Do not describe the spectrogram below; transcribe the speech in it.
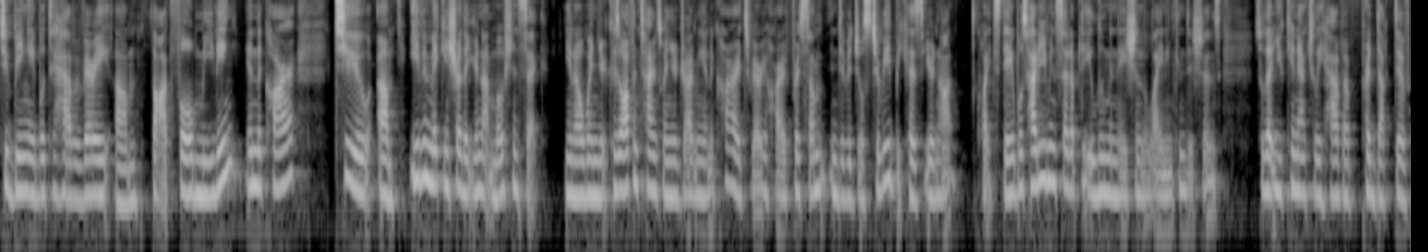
to being able to have a very um, thoughtful meeting in the car, to um, even making sure that you're not motion sick. You know, when you're, because oftentimes when you're driving in a car, it's very hard for some individuals to read because you're not quite stable. So, how do you even set up the illumination, the lighting conditions, so that you can actually have a productive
